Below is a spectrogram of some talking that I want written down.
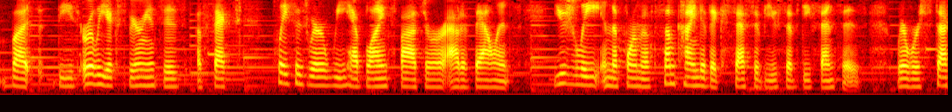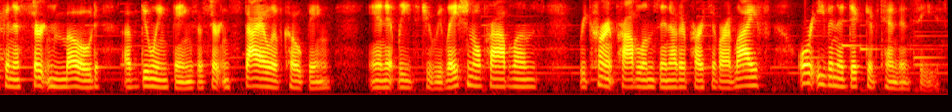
but these early experiences affect places where we have blind spots or are out of balance, usually in the form of some kind of excessive use of defenses, where we're stuck in a certain mode of doing things, a certain style of coping, and it leads to relational problems, recurrent problems in other parts of our life, or even addictive tendencies.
